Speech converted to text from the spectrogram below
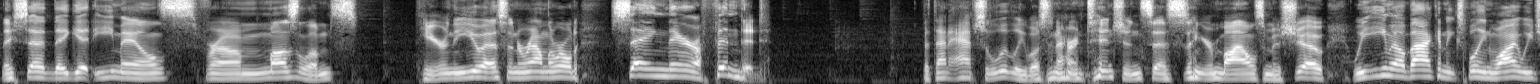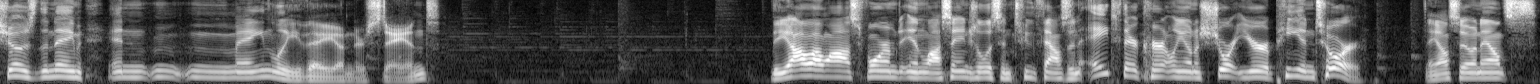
They said they get emails from Muslims here in the U.S. and around the world saying they're offended. But that absolutely wasn't our intention, says singer Miles Michaud. We email back and explain why we chose the name, and mainly they understand. The Allah-Las formed in Los Angeles in 2008. They're currently on a short European tour. They also announced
